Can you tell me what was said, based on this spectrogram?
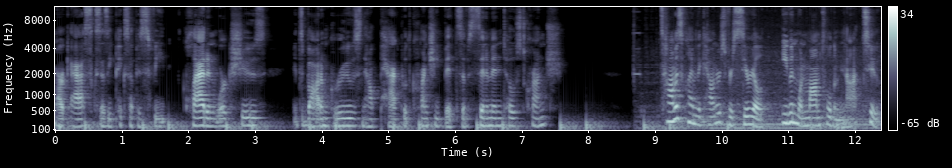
Mark asks as he picks up his feet, clad in work shoes, its bottom grooves now packed with crunchy bits of cinnamon toast crunch. Thomas climbed the counters for cereal even when Mom told him not to.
